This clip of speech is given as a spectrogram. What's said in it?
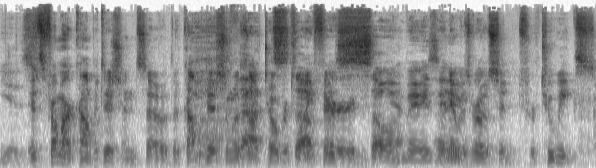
is It's from our competition. So the competition was That October stuff twenty third. was So Yeah. amazing. and it was roasted for two weeks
